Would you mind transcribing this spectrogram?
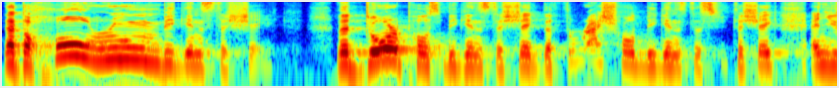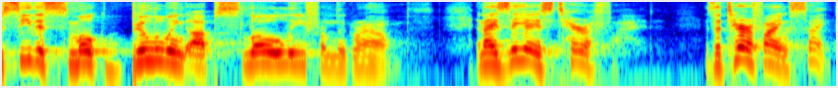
that the whole room begins to shake. The doorpost begins to shake, the threshold begins to, to shake, and you see this smoke billowing up slowly from the ground. And Isaiah is terrified. It's a terrifying sight.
